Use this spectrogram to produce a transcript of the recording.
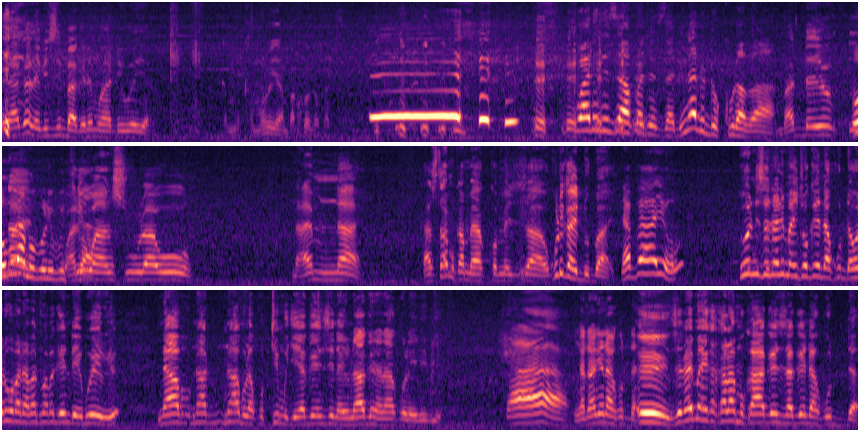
Ayagala ebizimba agende mwadiweya kamaluyambakono kati. Twanirizaako kyezadi nga dudde okulaba mbaddeyo Obulamu buli butya? wali wansuulawo. Naye munnaye kasita mukama yakukomezaawo kuli kali dubai? Navaayo yonize nali manyi togenda kudda waliwo bana abantu abagenda ebweru nabu- na- nabula ku ttiimu gye yagenze nayo nagenda nakola ebibye Ah. nga tagenda kudda? Eh, nze nali manyi kakalamu kagenze nagenda kudda.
